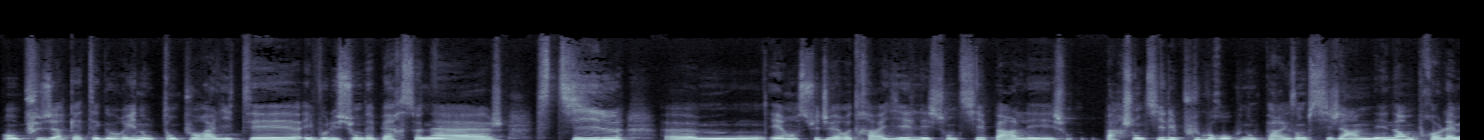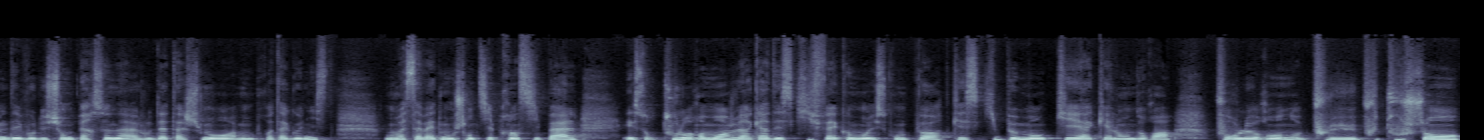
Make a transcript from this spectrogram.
en plusieurs catégories. Donc, temporalité, évolution des personnages, style. Et ensuite, je vais retravailler les chantiers par les par chantier les plus gros. Donc, par exemple, si j'ai un énorme problème d'évolution de personnage ou d'attachement à mon protagoniste, bon, bah, ça va être mon chantier principal. Et sur tout le roman, je vais regarder ce qu'il fait, comment il se comporte, qu'est-ce qui peut manquer à quel endroit pour le rendre plus, plus touchant,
